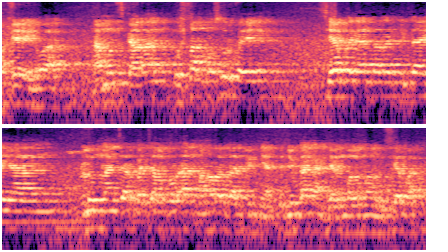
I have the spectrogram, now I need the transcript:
Oke, okay, dua. Namun sekarang Ustaz mau survei Siapa di antara kita yang belum lancar baca Al-Quran mahal tajwidnya? Tunjuk tangan, jangan malu-malu. Siapa?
